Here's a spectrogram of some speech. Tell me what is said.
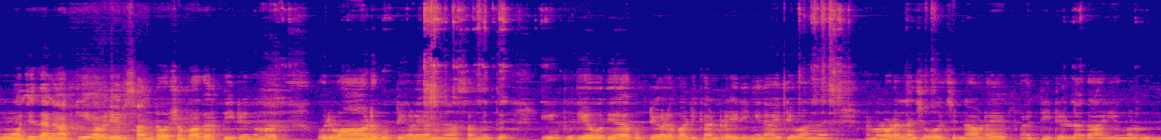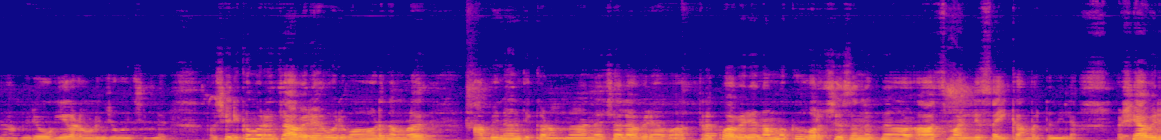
മോചിതനാക്കി അവരെ ഒരു സന്തോഷം പകർത്തിയിട്ട് നമ്മൾ ഒരുപാട് കുട്ടികളെ അന്ന് ആ സമയത്ത് ഈ പുതിയ പുതിയ കുട്ടികൾ പഠിക്കാൻ ട്രെയിനിങ്ങിനായിട്ട് വന്ന് നമ്മളോടെല്ലാം ചോദിച്ചിട്ടുണ്ട് അവിടെ പറ്റിയിട്ടുള്ള കാര്യങ്ങളും രോഗികളോടും ചോദിച്ചിട്ടുണ്ട്. അപ്പോൾ ശരിക്കും പറഞ്ഞാൽ അവരെ ഒരുപാട് നമ്മൾ അഭിനന്ദിക്കണം. എന്ന് വെച്ചാൽ അവരെ അത്രക്കും അവർ നമുക്ക് കുറച്ച് ദിവസം നിൽക്കുന്ന ആ സ്മെല്ല് സഹിക്കാൻ പറ്റുന്നില്ല. പക്ഷേ അവർ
